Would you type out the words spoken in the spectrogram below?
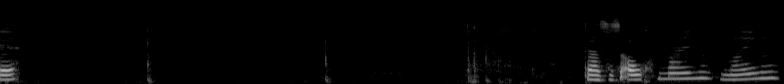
Hä? Das ist auch meine, meine.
